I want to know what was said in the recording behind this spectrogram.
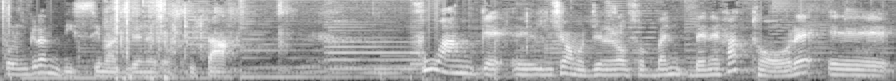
con grandissima generosità. Fu anche eh, diciamo generoso benefattore e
